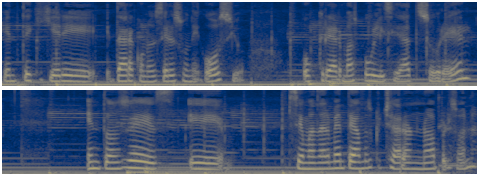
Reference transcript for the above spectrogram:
gente que quiere dar a conocer su negocio o crear más publicidad sobre él. Entonces, semanalmente vamos a escuchar a una nueva persona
